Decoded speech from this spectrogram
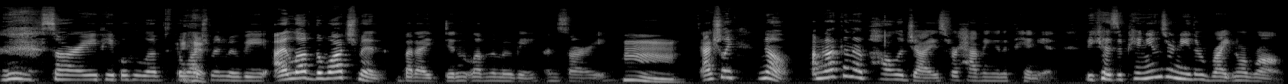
sorry, people who loved the Watchmen movie. I loved the Watchmen, but I didn't love the movie. I'm sorry. hmm. Actually, no. I'm not going to apologize for having an opinion because opinions are neither right nor wrong.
